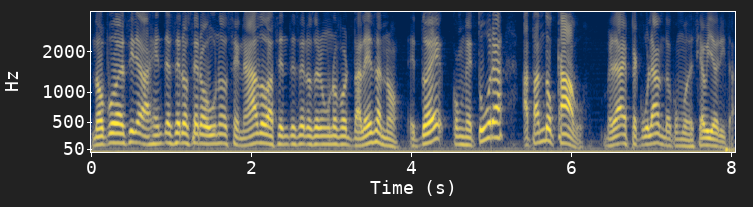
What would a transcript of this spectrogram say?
no puedo decir a la gente 001 Senado, a gente 001 Fortaleza, no. Esto es conjetura atando cabos, ¿verdad? Especulando, como decía Villorita.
